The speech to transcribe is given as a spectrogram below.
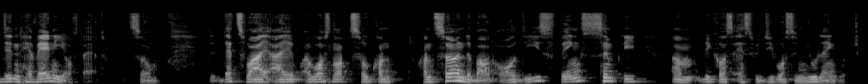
didn't have any of that. So th that's why I, I, was not so con concerned about all these things simply um, because SVG was a new language.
